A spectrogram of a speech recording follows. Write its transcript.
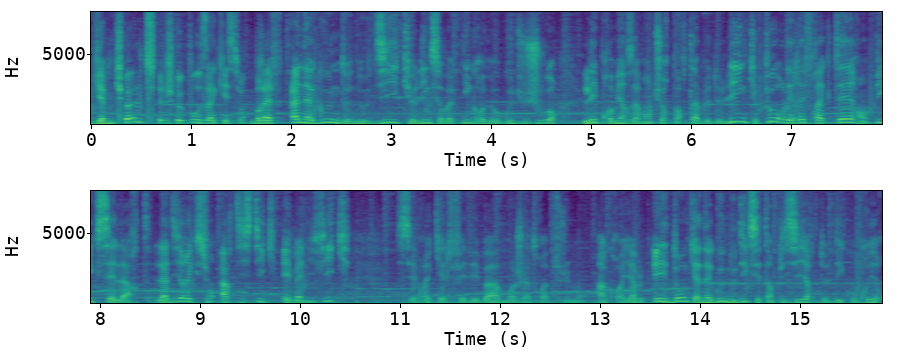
game Je pose la question. Bref, Anagund nous dit que Link's Awakening remet au goût du jour les premières aventures portables de Link pour les réfractaires en pixel art. La direction artistique est magnifique, c'est vrai qu'elle fait débat, moi je la trouve absolument incroyable. Et donc Anagun nous dit que c'est un plaisir de découvrir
